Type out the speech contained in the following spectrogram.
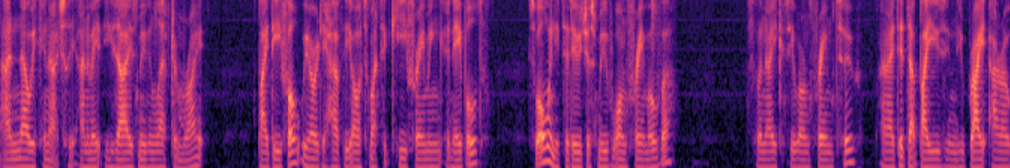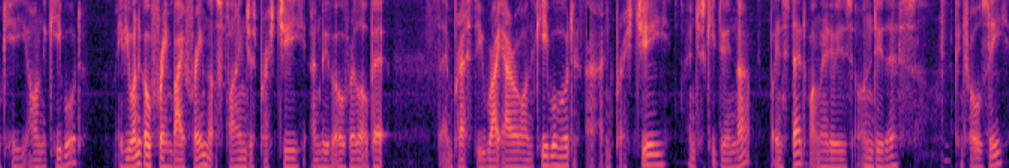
And now we can actually animate these eyes moving left and right. By default, we already have the automatic keyframing enabled. So all we need to do is just move one frame over. So now you can see we're on frame two. And I did that by using the right arrow key on the keyboard. If you want to go frame by frame, that's fine. Just press G and move it over a little bit. Then press the right arrow on the keyboard and press G and just keep doing that. But instead, what I'm going to do is undo this, Control Z.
